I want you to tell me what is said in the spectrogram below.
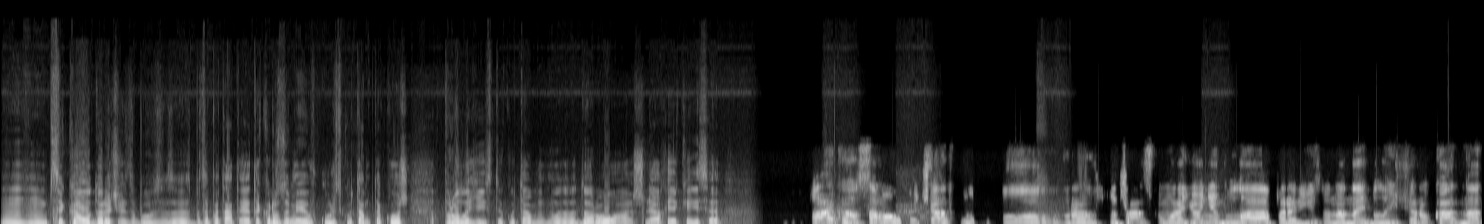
Угу. Цікаво, до речі, забув за- за- запитати. Я так розумію, в Курську там також про логістику, там е, дорога, шлях якийсь. Так, з самого початку о, в Суджанському районі була перерізана найближча рокадна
